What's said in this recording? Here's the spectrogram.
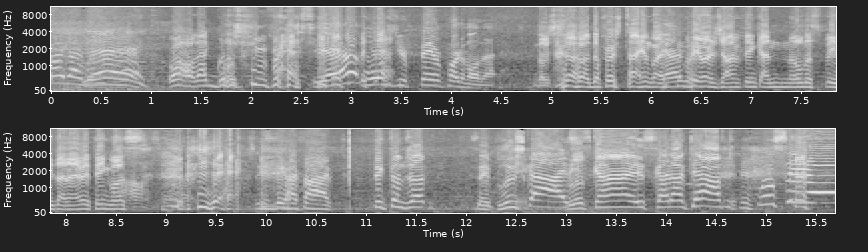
Yeah. Wow, that was impressive. Yeah? What was your favorite part of all that? The first time when Yeah. we were jumping and all the speed and everything was. yeah. Big high five. Big thumbs up. Say blue skies. Blue skies. Skydive Taft. We'll see ya!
